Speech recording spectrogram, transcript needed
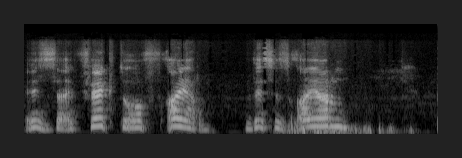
is the effect of iron. This is iron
